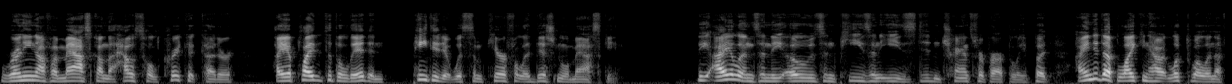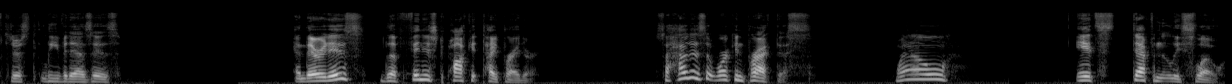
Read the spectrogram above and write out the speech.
Running off a mask on the household Cricut cutter, I applied it to the lid and painted it with some careful additional masking. The islands in the O's and P's and E's didn't transfer properly, but I ended up liking how it looked well enough to just leave it as is. And there it is, the finished pocket typewriter. So how does it work in practice? Well, it's definitely slow.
